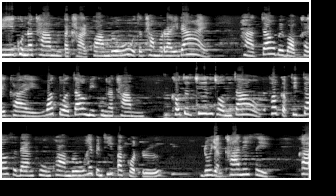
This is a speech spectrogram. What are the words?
มีคุณธรรมแต่ขาดความรู้จะทำอะไรได้ หากเจ้าไปบอกใครๆ ว่าตัวเจ้ามีคุณธรรม เขาจะชื่นชมเจ้า เท่ากับที่เจ้าแสดงภูมิความรู้ให้เป็นที่ปรากฏหรือ ดูอย่างข้านี่สิข้า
